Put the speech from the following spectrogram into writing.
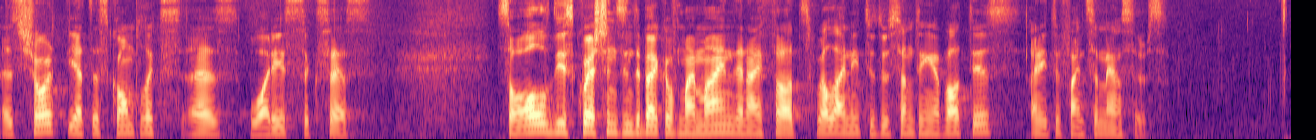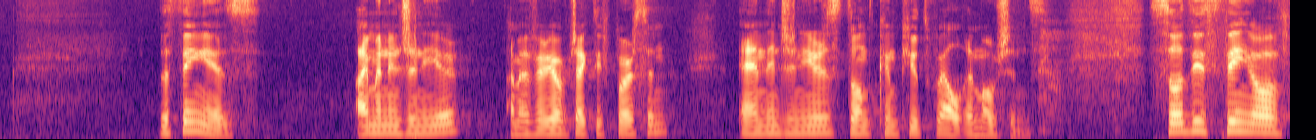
as short yet as complex as what is success? So all these questions in the back of my mind, and I thought, well, I need to do something about this. I need to find some answers. The thing is, I'm an engineer. I'm a very objective person, and engineers don't compute well emotions. So this thing of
